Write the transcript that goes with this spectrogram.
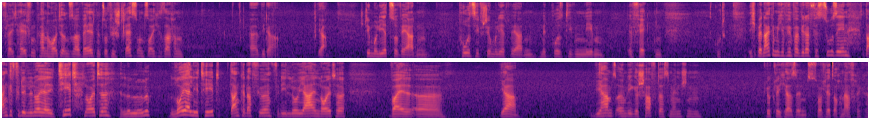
vielleicht helfen kann, heute in unserer Welt mit so viel Stress und solche Sachen äh, wieder ja, stimuliert zu werden, positiv stimuliert werden, mit positiven Nebeneffekten. Gut, ich bedanke mich auf jeden Fall wieder fürs Zusehen. Danke für die Loyalität, Leute. Loyalität, danke dafür, für die loyalen Leute, weil, äh, ja, wir haben es irgendwie geschafft, dass Menschen glücklicher sind, zum Beispiel jetzt auch in Afrika.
